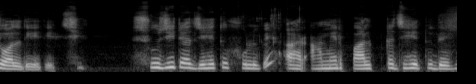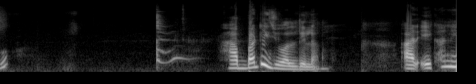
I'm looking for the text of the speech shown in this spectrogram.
জল দিয়ে দিচ্ছি। সুজিটা যেহেতু ফুলবে আর আমের পাল্পটা যেহেতু দেব হাফ বাটি জল দিলাম। আর এখানে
